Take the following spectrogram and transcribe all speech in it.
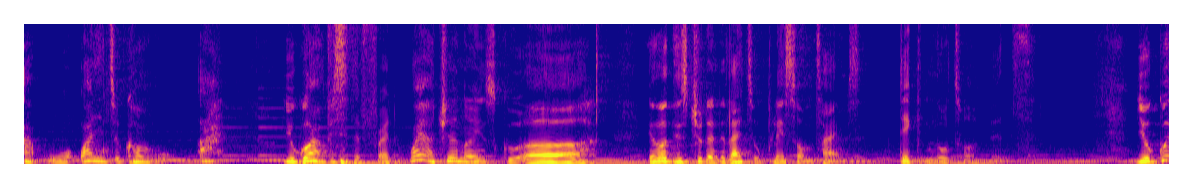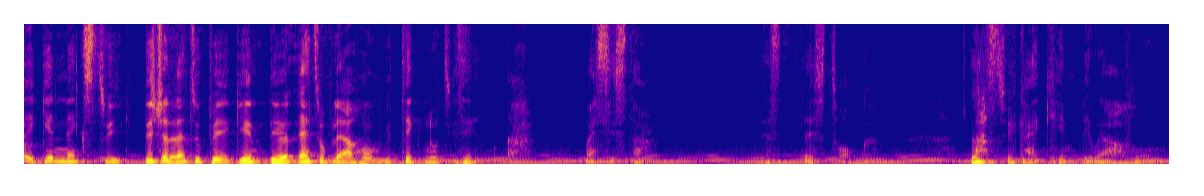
Ah, why didn't you come? Ah, you go and visit a friend. Why are children not in school? Uh, You know, these children, they like to play sometimes. Take note of it. You go again next week. These children like to play again. They like to play at home. You take note. You say, ah, my sister, let's, let's talk. Last week I came, they were at home.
